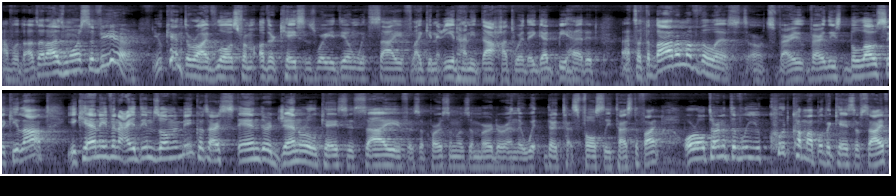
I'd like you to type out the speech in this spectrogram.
Avodah Zarah is more severe. You can't derive laws from other cases where you're dealing with Saif, like in Eid Hanidahat, where they get beheaded. That's at the bottom of the list, or it's very, very least below Sikila. You can't even Aidim Zomimi, because our standard general case is Saif, as a person was a murderer and they're, they're tes- falsely testify. Or alternatively, you could come up with a case of Saif.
